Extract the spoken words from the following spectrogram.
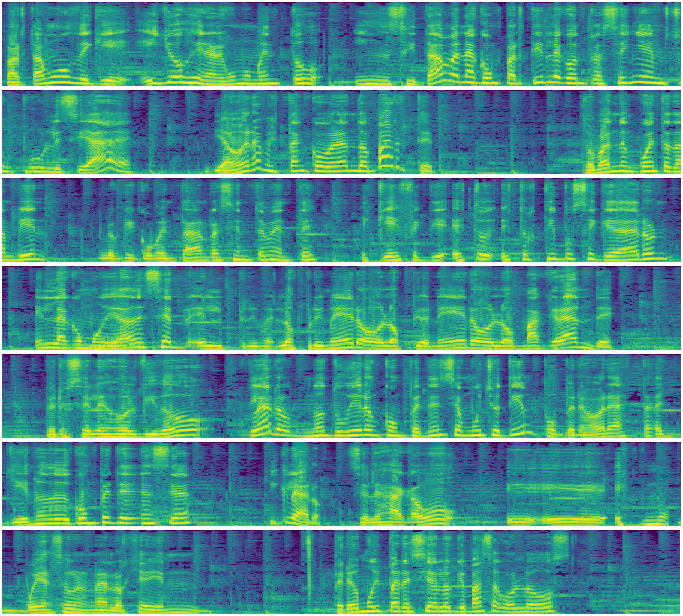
Partamos de que ellos en algún momento incitaban a compartir la contraseña en sus publicidades y ahora me están cobrando aparte. Tomando en cuenta también lo que comentaban recientemente es que estos, estos tipos se quedaron en la comodidad de ser los primeros o los pioneros o los más grandes. Pero se les olvidó, claro, no tuvieron competencia mucho tiempo, pero ahora está lleno de competencia. Y claro, se les acabó. Eh, eh, voy a hacer una analogía bien. Pero es muy parecido a lo que pasa con los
